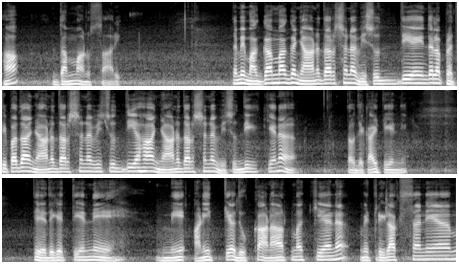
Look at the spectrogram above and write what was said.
හා ධම්මානුසාරී. දැන් මේ මග්ගම් මග්ග ඥාන දර්ශන විසුද්ධියේ ඉඳලා ප්‍රතිපදා ඥාන දර්ශන විසුද්ධිය හා ඥාන දර්ශන විසුද්ධිය කියන තව දෙකයි තියෙන්නේ. ඒ දෙකෙත් තියෙන්නේ මේ අනිත්‍ය දුක්ඛ අනාත්ම කියන මේ ත්‍රිලක්ෂණයම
